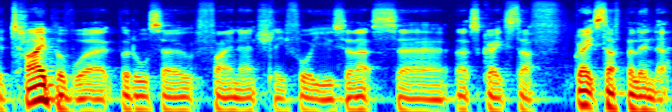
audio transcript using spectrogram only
the type of work, but also financially for you. So that's uh, that's great stuff. Great stuff, Belinda.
